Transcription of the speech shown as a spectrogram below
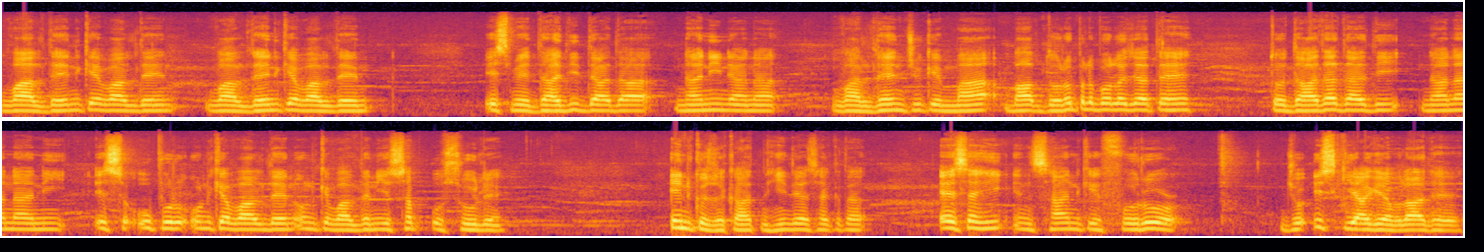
वालदेन के वालदेन वालदेन के वालदेन इसमें दादी, दादा, नानी, नाना, वालदेन चूँकि माँ, बाप दोनों पर बोला जाता है तो दादा, दादी, नाना, नानी, इस ऊपर उनके वालदेन उनके वालदेन, ये सब असूल हैं। इनको ज़क़़त नहीं दे सकता। ऐसा ही इंसान के फ़ुरू जो इसकी आगे औलाद है,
